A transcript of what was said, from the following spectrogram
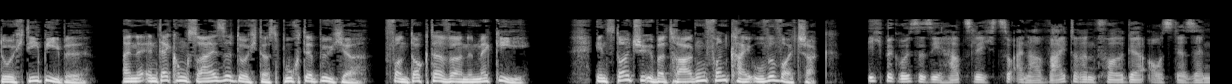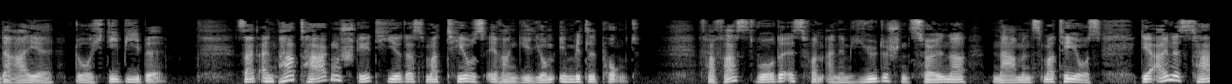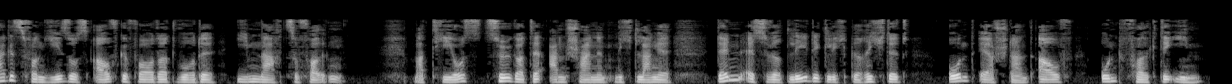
Durch die Bibel. Eine Entdeckungsreise durch das Buch der Bücher von Dr. Vernon McGee. Ins Deutsche übertragen von Kai-Uwe Wolczak. Ich begrüße Sie herzlich zu einer weiteren Folge aus der Sendereihe Durch die Bibel. Seit ein paar Tagen steht hier das Matthäusevangelium im Mittelpunkt. Verfasst wurde es von einem jüdischen Zöllner namens Matthäus, der eines Tages von Jesus aufgefordert wurde, ihm nachzufolgen. Matthäus zögerte anscheinend nicht lange, denn es wird lediglich berichtet, und er stand auf und folgte ihm.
